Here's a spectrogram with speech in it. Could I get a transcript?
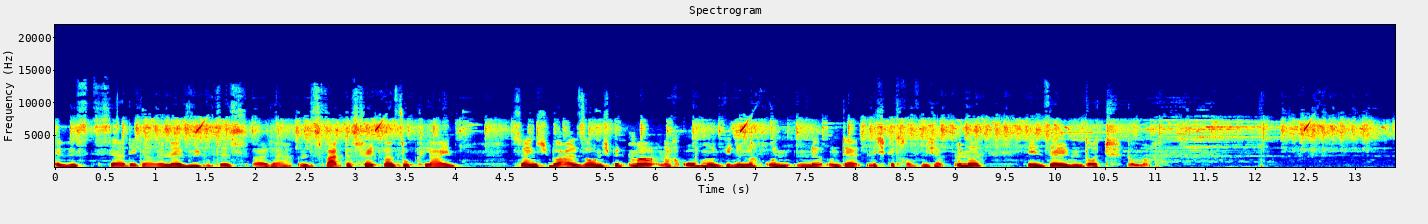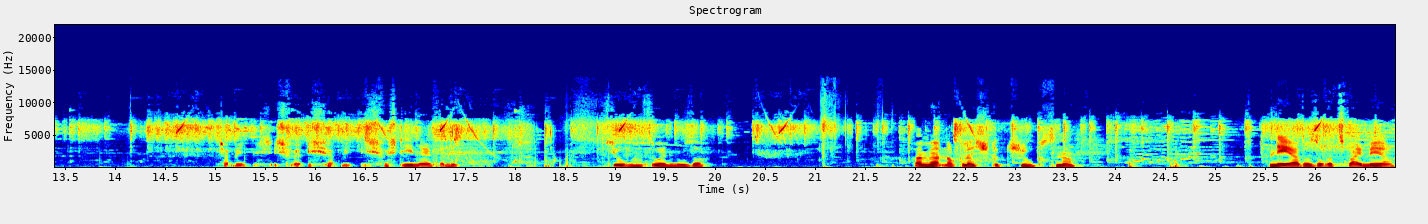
Ihr wisst es ja, Digga, wenn er wütend ist, Alter. Und das, war, das Feld war so klein. Das war eigentlich überall so. Und ich bin immer nach oben und wieder nach unten, ne? Und der hat nicht getroffen. Ich habe immer denselben Dot gemacht. Hab ihn nicht. Ich, ich, hab, ich verstehe ihn einfach nicht. Junge, so ein Loser. Weil wir hatten noch gleich Stück Cubes, ne? Ne, er hatte sogar zwei mehr.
